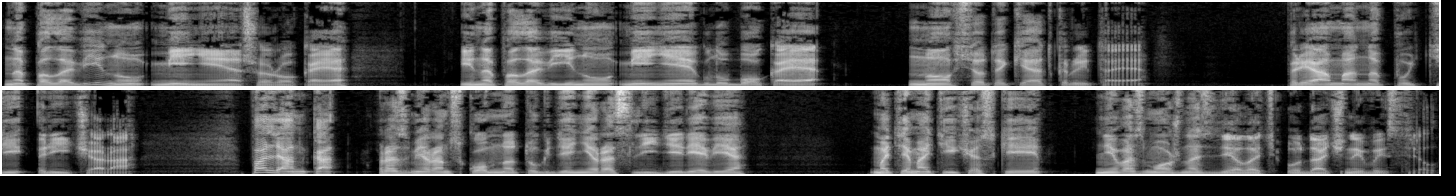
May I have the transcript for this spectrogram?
наполовину менее широкое и наполовину менее глубокое, но все-таки открытое. Прямо на пути Ричера — Полянка размером с комнату, где не росли деревья. Математически невозможно сделать удачный выстрел.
